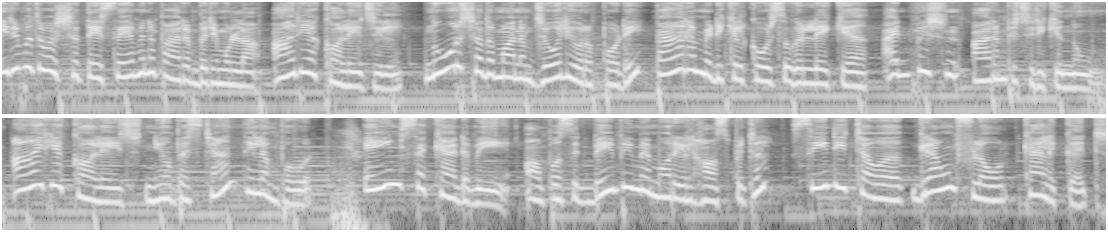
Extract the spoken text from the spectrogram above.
ഇരുപത് വർഷത്തെ സേവന പാരമ്പര്യമുള്ള ആര്യ കോളേജിൽ നൂറ് ശതമാനം ജോലി ഉറപ്പോടെ പാരാമെഡിക്കൽ കോഴ്സുകളിലേക്ക് അഡ്മിഷൻ ആരംഭിച്ചിരിക്കുന്നു. Arya college new bus stand Nilambur. AIMS academy opposite baby memorial hospital C D tower ground floor Calicut.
